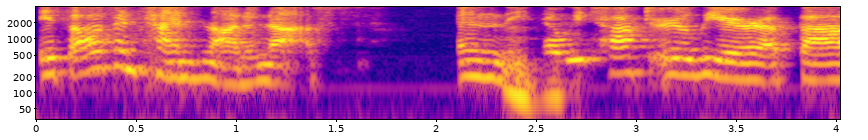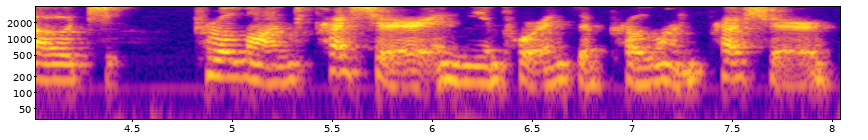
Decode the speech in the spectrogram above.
it's oftentimes not enough and you mm-hmm. know, we talked earlier about prolonged pressure and the importance of prolonged pressure.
